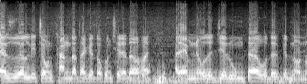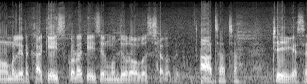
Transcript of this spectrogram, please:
অ্যাজুয়ালি যখন ঠান্ডা থাকে তখন ছেড়ে দেওয়া হয়। আর এমনি ওদের যে রুমটা ওদেরকে নর্মালি একটা কেস করা কেসের মধ্যে ওরা অলওয়েজ ছাড়া থাকে। আচ্ছা আচ্ছা। ঠিক আছে।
